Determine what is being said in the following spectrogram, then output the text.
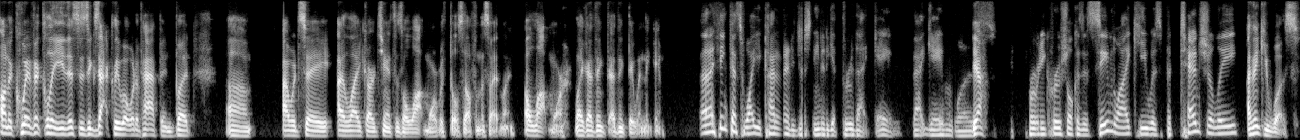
unequivocally this is exactly what would have happened but um i would say i like our chances a lot more with bill self on the sideline a lot more like i think i think they win the game and i think that's why you kind of just needed to get through that game. That game was Yeah. pretty crucial because it seemed like he was potentially i think he was.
